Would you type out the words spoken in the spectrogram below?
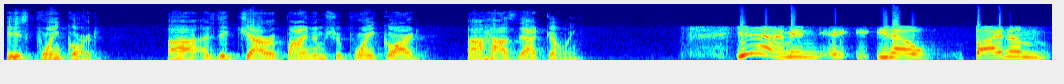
is point guard. Uh, I think Jared Bynum's your point guard. Uh, how's that going? Yeah, I mean, you know, Bynum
